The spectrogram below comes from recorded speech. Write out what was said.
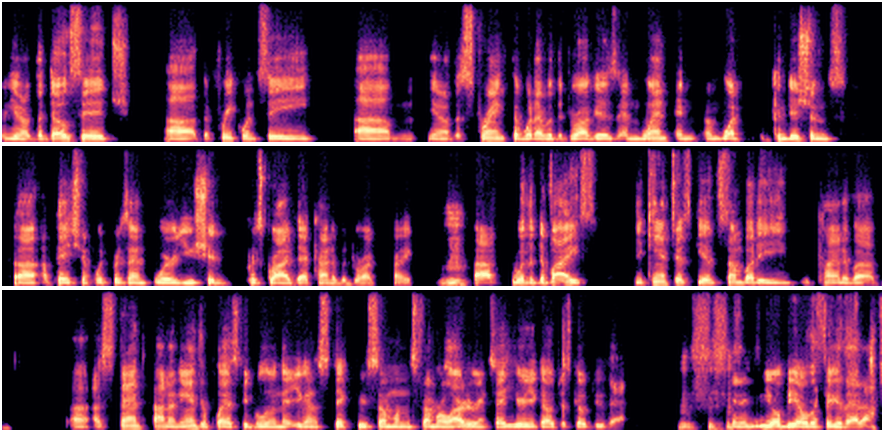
you know, the dosage, uh, the frequency, um, you know, the strength of whatever the drug is, and when and, and what conditions uh, a patient would present where you should prescribe that kind of a drug, right? Mm-hmm. Uh, with a device, you can't just give somebody kind of a a stent on an angioplasty balloon that you're going to stick through someone's femoral artery and say, "Here you go, just go do that." you know, you'll be able to figure that out.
